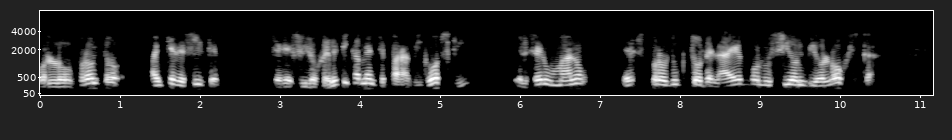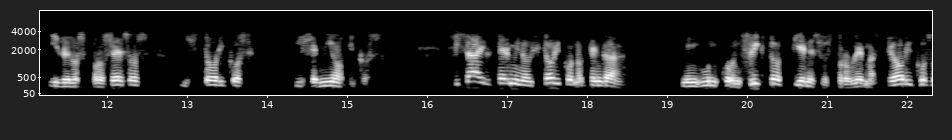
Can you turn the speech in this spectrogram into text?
Por lo pronto, hay que decir que, que filogenéticamente para Vygotsky, el ser humano es producto de la evolución biológica y de los procesos históricos y semióticos. Quizá el término histórico no tenga ningún conflicto, tiene sus problemas teóricos,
